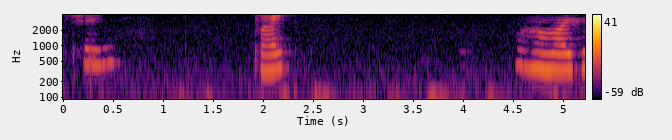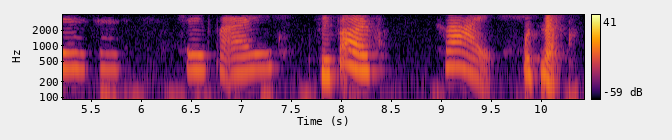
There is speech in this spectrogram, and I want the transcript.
six, five. Mama says, says, say five, Say five. five, What's next?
